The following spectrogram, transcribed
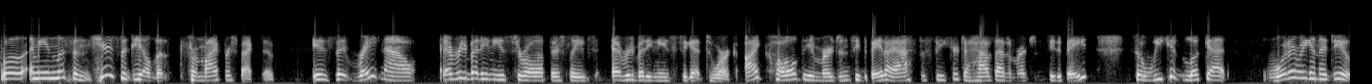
Well, I mean, listen. Here's the deal. That from my perspective is that right now Everybody needs to roll up their sleeves. Everybody needs to get to work. I called the emergency debate. I asked the speaker to have that emergency debate so we could look at what are we going to do.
